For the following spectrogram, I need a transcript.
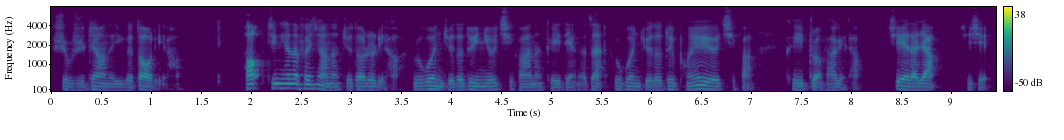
是不是这样的一个道理哈？好，今天的分享呢就到这里哈。如果你觉得对你有启发呢，可以点个赞；如果你觉得对朋友也有启发，可以转发给他。谢谢大家，谢谢。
